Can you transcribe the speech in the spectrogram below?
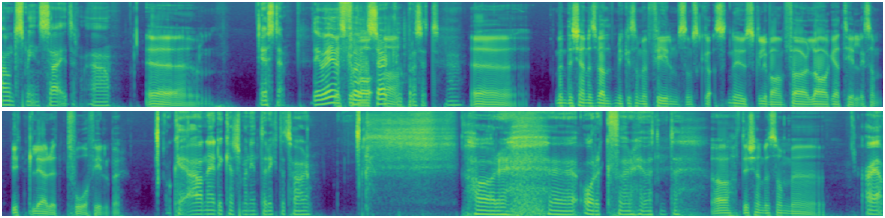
hounds me inside. Ja, Ehm, just det. Det var ju en full vara- circle ja. på något sätt. Ja. Eh, men det kändes väldigt mycket som en film som ska, nu skulle vara en förlaga till liksom ytterligare två filmer. Okej, ja, nej det kanske man inte riktigt har har eh, ork för. Jag vet inte. Ja, det kändes som... eh, Ah, ja.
